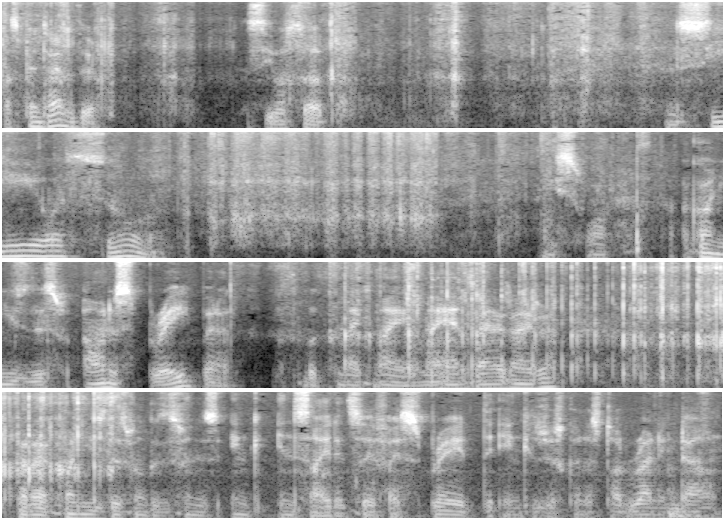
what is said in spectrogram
I'll spend time with her. See what's up. And see what's up. Me swap. I can't use this. I want to spray, but with like my, my hand sanitizer. But I can't use this one because this one is ink inside it. So if I spray it, the ink is just going to start running down.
